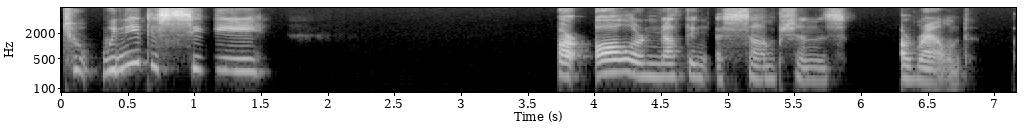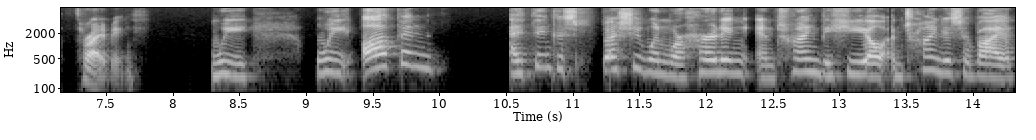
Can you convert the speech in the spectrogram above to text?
to we need to see our all or nothing assumptions around thriving. We we often, I think, especially when we're hurting and trying to heal and trying to survive,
